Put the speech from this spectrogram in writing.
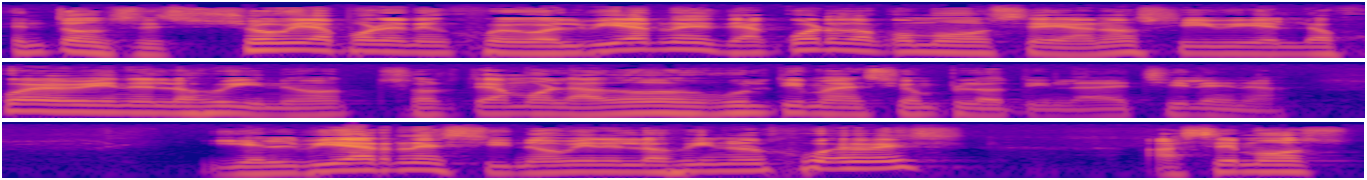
Entonces, yo voy a poner en juego el viernes, de acuerdo a cómo sea, ¿no? Si los jueves vienen los vinos, sorteamos las dos últimas de Sion Plotting, la de chilena. Y el viernes, si no vienen los vinos el jueves, hacemos,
